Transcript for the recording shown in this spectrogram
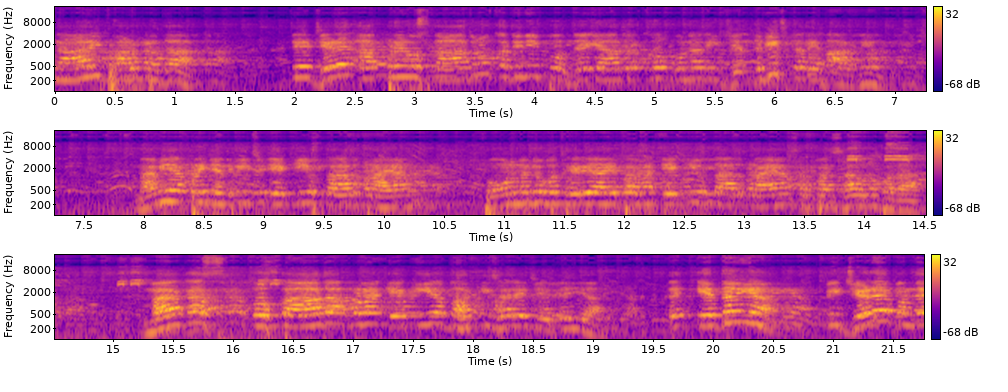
ਨਾਲ ਹੀ ਫਲ ਮਿਲਦਾ। ਤੇ ਜਿਹੜੇ ਆਪਣੇ ਉਸਤਾਦ ਨੂੰ ਕਦੀ ਨਹੀਂ ਭੁੱਲਦੇ, ਯਾਦ ਰੱਖੋ, ਉਹਨਾਂ ਦੀ ਜ਼ਿੰਦਗੀ 'ਚ ਕਦੇ ਹਾਰ ਨਹੀਂ ਹੁੰਦੀ। ਮੈਂ ਵੀ ਆਪਣੀ ਜ਼ਿੰਦਗੀ 'ਚ ਇੱਕ ਹੀ ਉਸਤਾਦ ਬਣਾਇਆ। ਫੋਨ ਮੈਨੂੰ ਬਥੇਰੇ ਆਏ, ਪਰ ਮੈਂ ਇੱਕ ਹੀ ਉਸਤਾਦ ਬਣਾਇਆ, ਸਰਪੰਚ ਸਾਹਿਬ ਨੂੰ ਪਤਾ। ਮੈਂ ਕਿਹਾ, ਉਸਤਾਦ ਆਪਣਾ ਇੱਕ ਹੀ ਆ, ਬਾਕੀ ਸਾਰੇ ਚੇਲੇ ਹੀ ਆ। ਤੇ ਇਦਾਂ ਹੀ ਆ ਵੀ ਜਿਹੜੇ ਬੰਦੇ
